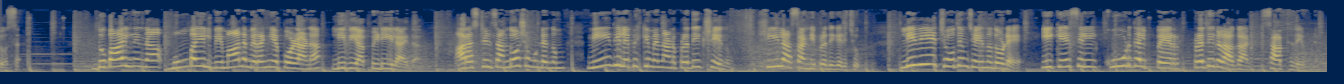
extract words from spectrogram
ജോസ്. ദുബായിൽ നിന്ന് മുംബൈയിൽ വിമാനം ഇറങ്ങിയപ്പോഴാണ് ലിവിയ പിടിയിലായത്. അറസ്റ്റിൽ സന്തോഷമുണ്ടെന്നും നീതി ലഭിക്കുമെന്നാണ് പ്രതീക്ഷയെന്നും ഷീല സണ്ണി പ്രതികരിച്ചു. ലിവിയെ ചോദ്യം ചെയ്യുന്നതോടെ ഈ കേസിൽ കൂടുതൽ പേർ പ്രതികളാകാൻ സാധ്യതയുണ്ട്.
